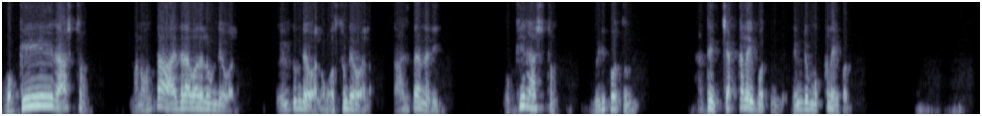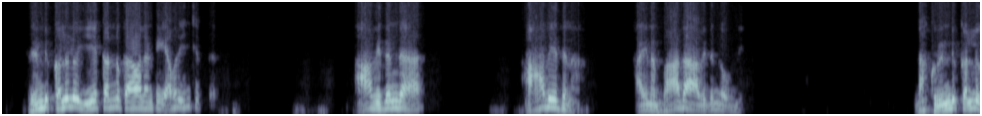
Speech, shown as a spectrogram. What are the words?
ఒకే రాష్ట్రం. మనమంతా హైదరాబాద్లో ఉండేవాళ్ళం వెళ్తుండేవాళ్ళం వస్తుండేవాళ్ళం. రాజధాని అది. ఒకే రాష్ట్రం. విడిపోతుంది. అంటే చెక్కలైపోతుంది. రెండు ముక్కలైపోతుంది. రెండు కళ్ళులో ఏ కన్ను కావాలంటే ఎవరు ఏం చెప్తారు? ఆ విధంగా ఆవేదన ఆయన బాధ ఆ విధంగా ఉంది. నాకు రెండు కళ్ళు.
